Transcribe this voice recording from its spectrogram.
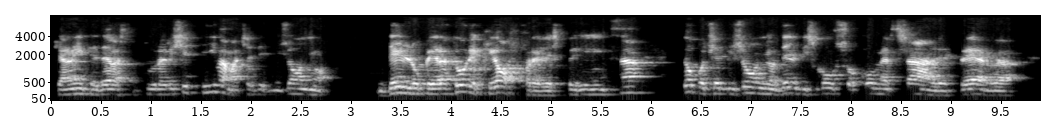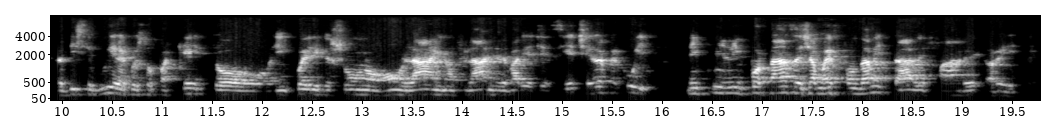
chiaramente della struttura ricettiva, ma c'è bisogno dell'operatore che offre l'esperienza, dopo c'è bisogno del discorso commerciale per distribuire questo pacchetto in quelli che sono online, offline, le varie agenzie, eccetera, per cui l'importanza diciamo, è fondamentale fare rete.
